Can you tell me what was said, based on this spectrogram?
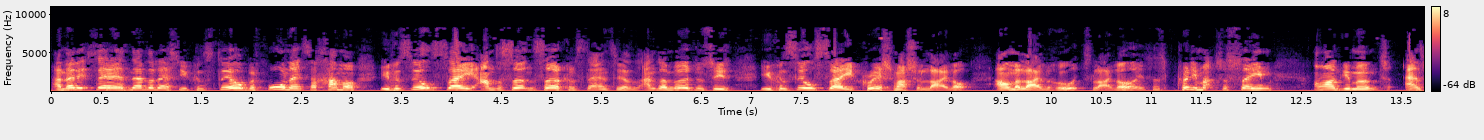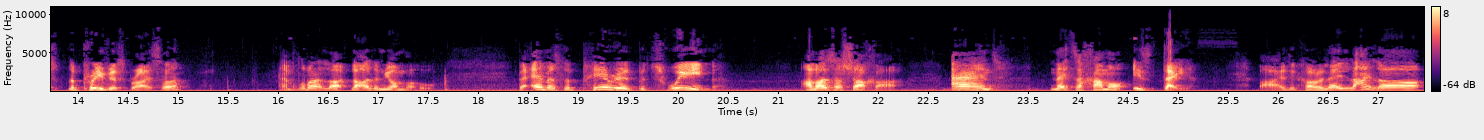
And then it says, nevertheless, you can still, before Eitzachama, you can still say, under certain circumstances, under emergencies, you can still say, Kriyash Mashal Laila, Alma it's Laila, it's pretty much the same argument as the previous la'alim yomahu. But emes, the period between Alaz HaShachar and Netzachamo is day. By the Korelei Laila.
